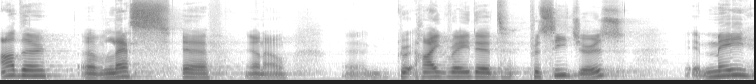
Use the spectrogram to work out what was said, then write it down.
Other uh, less, uh, you know, uh, high-graded procedures may,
